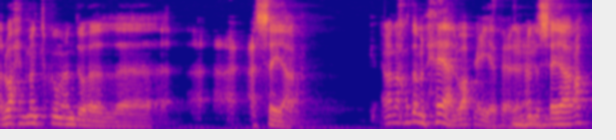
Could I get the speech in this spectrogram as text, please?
الواحد منكم عنده ال- السيارة. أنا أخذها من الحياة الواقعية فعلا. عنده سيارة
